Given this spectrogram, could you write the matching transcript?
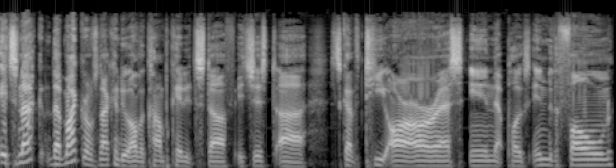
it's not the microphone's not going to do all the complicated stuff. It's just uh, it's got the TRRS in that plugs into the phone,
